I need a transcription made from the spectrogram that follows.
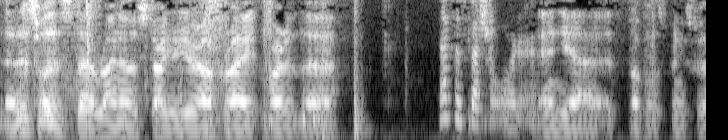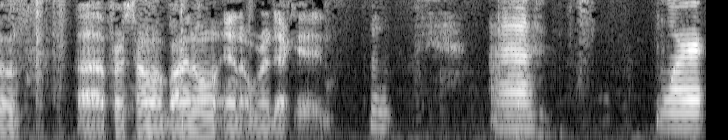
now, this was the Rhino started Your Year Off Right, part of the. That's a special order. And yeah, it's Buffalo Springfield. Uh, first time on vinyl in over a decade. Hmm. Uh, more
